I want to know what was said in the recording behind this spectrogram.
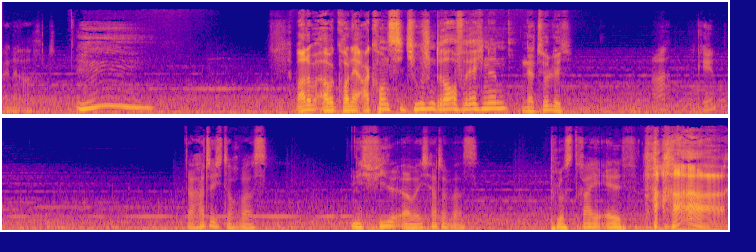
Eine 8. Warte mal, aber kann er auch Constitution draufrechnen? Natürlich. Ah, okay. Da hatte ich doch was. Nicht viel, aber ich hatte was. Plus 3, 11. Haha!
